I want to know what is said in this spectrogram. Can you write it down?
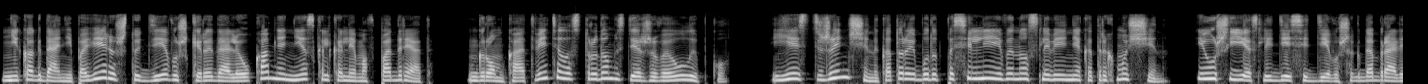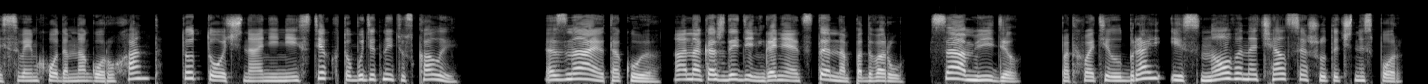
Никогда не поверю, что девушки рыдали у камня несколько лемов подряд», – громко ответила, с трудом сдерживая улыбку. Есть женщины, которые будут посильнее и выносливее некоторых мужчин. И уж если 10 девушек добрались своим ходом на гору Хант, то точно они не из тех, кто будет ныть у скалы. Знаю такую. Она каждый день гоняет Стэнна по двору. Сам видел. Подхватил Брай, и снова начался шуточный спор,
